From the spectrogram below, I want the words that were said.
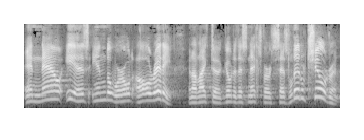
and now is in the world already. And I'd like to go to this next verse. It says, Little children,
